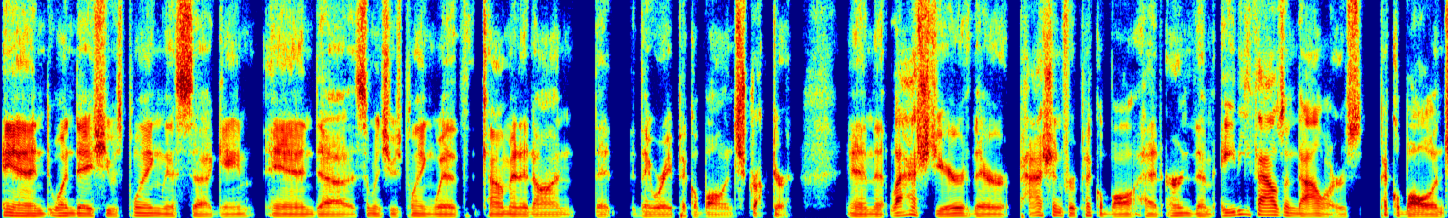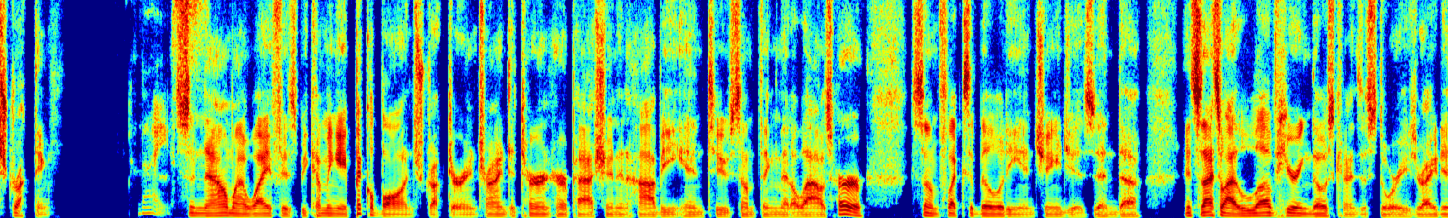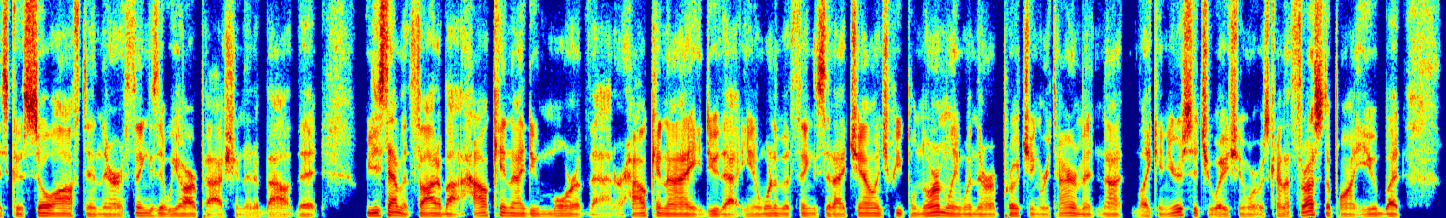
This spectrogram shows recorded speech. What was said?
And one day she was playing this uh, game and, uh, someone she was playing with commented on that they were a pickleball instructor and that last year their passion for pickleball had earned them $80,000 pickleball instructing Nice. So now my wife is becoming a pickleball instructor and trying to turn her passion and hobby into something that allows her some flexibility and changes. And uh and so that's why I love hearing those kinds of stories, right? Is because so often there are things that we are passionate about that we just haven't thought about how can I do more of that or how can I do that? You know, one of the things that I challenge people normally when they're approaching retirement, not like in your situation where it was kind of thrust upon you, but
